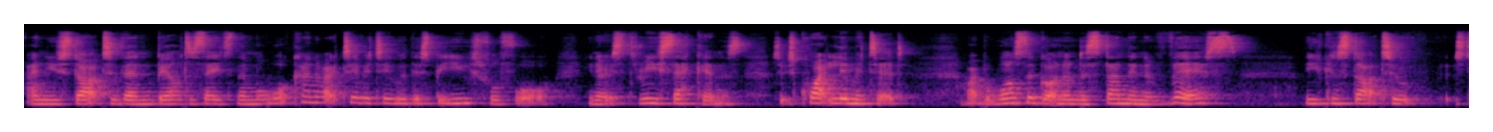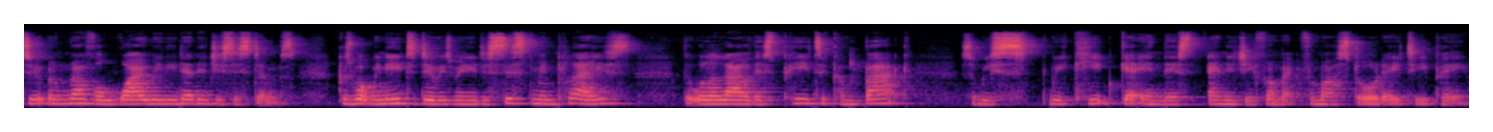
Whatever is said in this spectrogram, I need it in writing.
And you start to then be able to say to them, well, what kind of activity would this be useful for? You know, it's three seconds, so it's quite limited. Right, but once they've got an understanding of this, you can start to, to unravel why we need energy systems. Because what we need to do is we need a system in place that will allow this P to come back so we, we keep getting this energy from it from our stored ATP.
